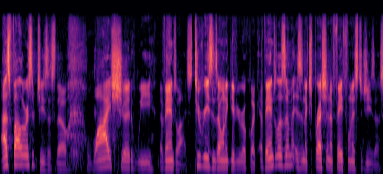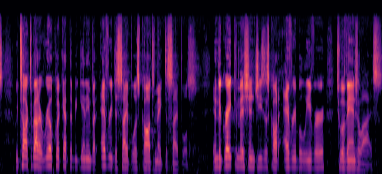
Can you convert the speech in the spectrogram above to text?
As followers of Jesus, though, why should we evangelize? Two reasons I want to give you real quick. Evangelism is an expression of faithfulness to Jesus. We talked about it real quick at the beginning, but every disciple is called to make disciples. In the Great Commission, Jesus called every believer to evangelize.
